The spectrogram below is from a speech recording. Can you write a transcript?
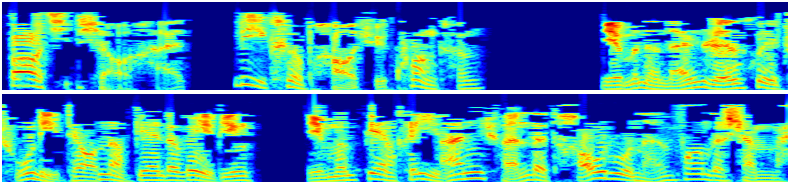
抱起小孩，立刻跑去矿坑。你们的男人会处理掉那边的卫兵。”你们便可以安全的逃入南方的山脉，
